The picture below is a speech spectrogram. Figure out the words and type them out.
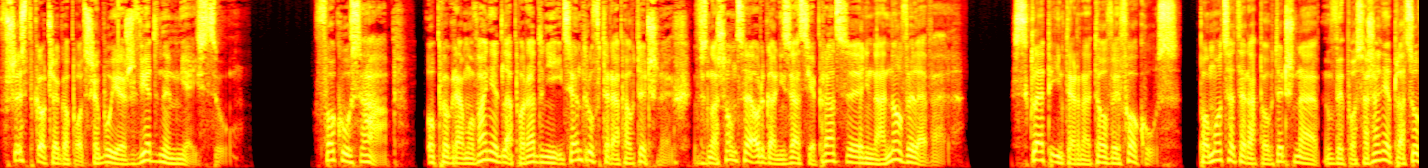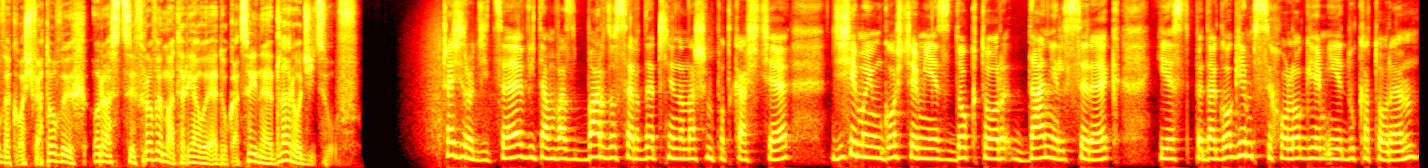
Wszystko, czego potrzebujesz w jednym miejscu. Focus Up, oprogramowanie dla poradni i centrów terapeutycznych, wznoszące organizację pracy na nowy level. Sklep internetowy Focus. Pomoce terapeutyczne, wyposażenie placówek oświatowych oraz cyfrowe materiały edukacyjne dla rodziców. Cześć rodzice, witam Was bardzo serdecznie na naszym podcaście. Dzisiaj moim gościem jest dr Daniel Syrek. Jest pedagogiem, psychologiem i edukatorem.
